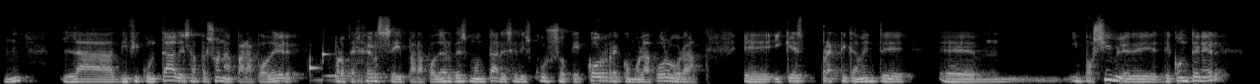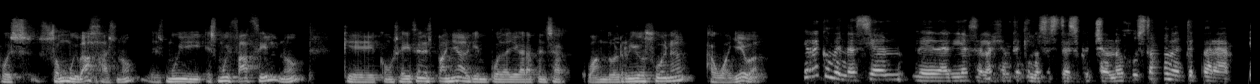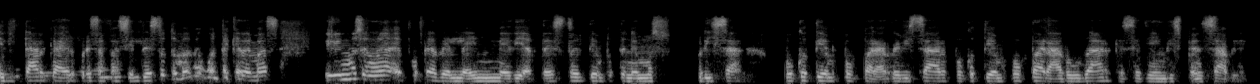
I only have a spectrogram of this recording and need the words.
La dificultad de esa persona para poder protegerse y para poder desmontar ese discurso que corre como la pólvora eh, y que es prácticamente eh, imposible de, contener, pues son muy bajas, ¿no? Es muy, es muy fácil, ¿no? Que, como se dice en España, alguien pueda llegar a pensar, cuando el río suena, agua lleva. ¿Qué recomendación le darías a la gente que nos está escuchando justamente para evitar caer presa fácil de esto, tomando en cuenta que además vivimos en una época de la inmediatez, todo el tiempo tenemos prisa, poco tiempo para revisar, poco tiempo para dudar que sería indispensable?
